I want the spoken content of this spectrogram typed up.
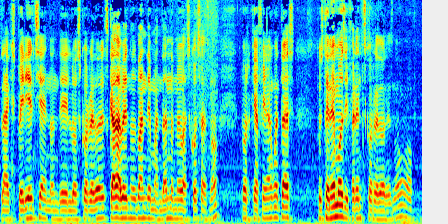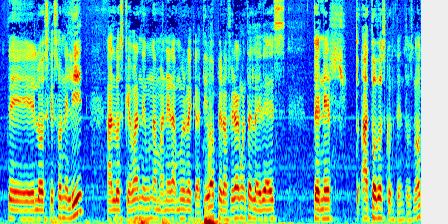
la experiencia en donde los corredores cada vez nos van demandando nuevas cosas no porque a final de cuentas pues tenemos diferentes corredores no de los que son elite a los que van de una manera muy recreativa pero a final de cuentas la idea es tener a todos contentos, ¿no?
